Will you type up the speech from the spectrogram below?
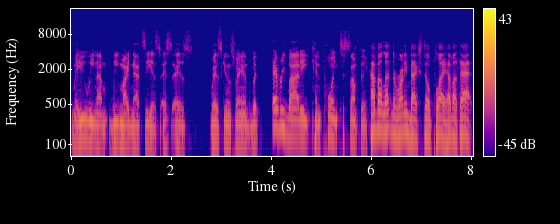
maybe we not we might not see as as, as Redskins fans, but everybody can point to something. How about letting the running back still play? How about that?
